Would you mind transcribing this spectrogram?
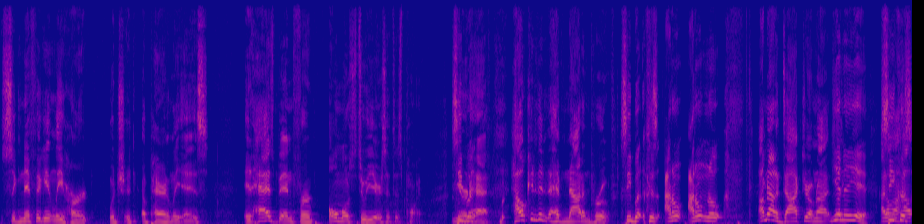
significantly hurt, which it apparently is, it has been for almost two years at this point. See, year but- and a half. How could it have not improved? See, but because I don't, I don't know. I'm not a doctor. I'm not. Yeah, no, yeah. I See, because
